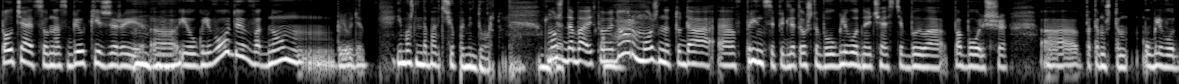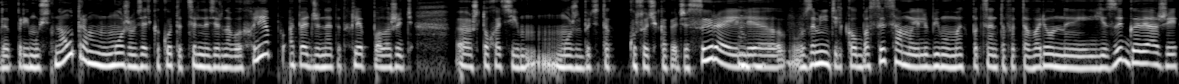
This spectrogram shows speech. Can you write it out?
получается у нас белки, жиры э, и углеводы в одном блюде. И можно добавить еще помидор туда. Для- Можно добавить помидор, можно туда, э, в принципе, для того, чтобы углеводной части было побольше, э, потому что углеводы преимущественно утром, мы можем взять какой-то цельнозерновой хлеб, опять же, на этот хлеб положить, что хотим. Может быть, это кусочек, опять же, сыра или заменитель колбасы. Самый любимый у моих пациентов – это вареный язык говяжий.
